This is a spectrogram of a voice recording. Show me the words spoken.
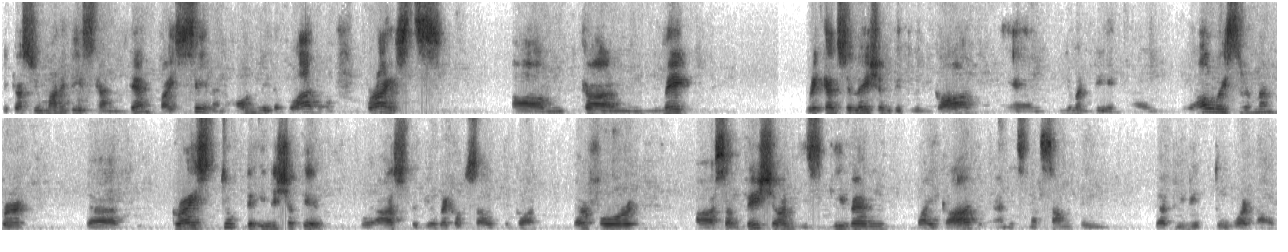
because humanity is condemned by sin and only the blood of Christ um, can make reconciliation between God and human being. And always remember that Christ took the initiative for us to be reconciled to God. Therefore, uh, salvation is given by God, and it's not something that we need to work out.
